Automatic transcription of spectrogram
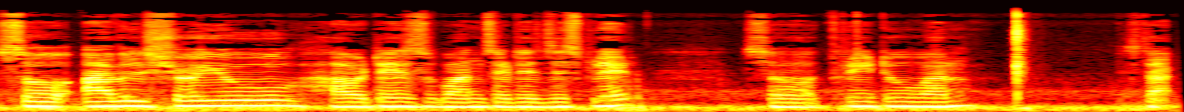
So I will show you how it is once it is displayed. So three, two, one, start.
